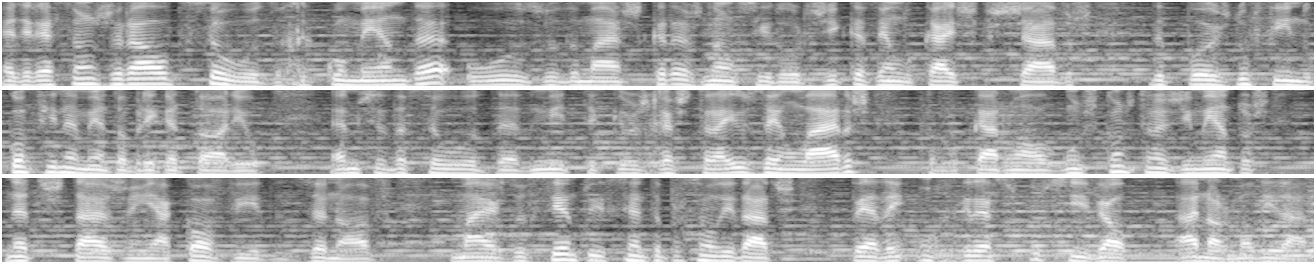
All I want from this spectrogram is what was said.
A Direção-Geral de Saúde recomenda o uso de máscaras não cirúrgicas em locais fechados depois do fim do confinamento obrigatório. A Ministra da Saúde admite que os rastreios em lares provocaram alguns constrangimentos na testagem à Covid-19. Mais de 160 personalidades pedem um regresso possível à normalidade.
